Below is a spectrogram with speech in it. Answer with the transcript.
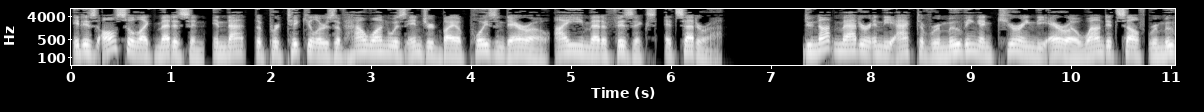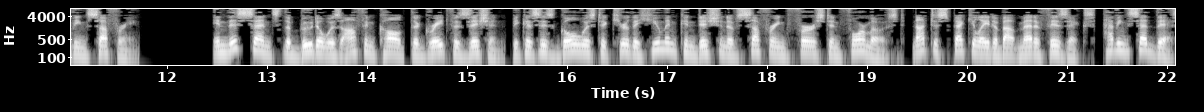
It is also like medicine, in that, the particulars of how one was injured by a poisoned arrow i.e. metaphysics, etc do not matter in the act of removing and curing the arrow wound itself removing suffering. In this sense the Buddha was often called the Great Physician because his goal was to cure the human condition of suffering first and foremost, not to speculate about metaphysics. Having said this,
